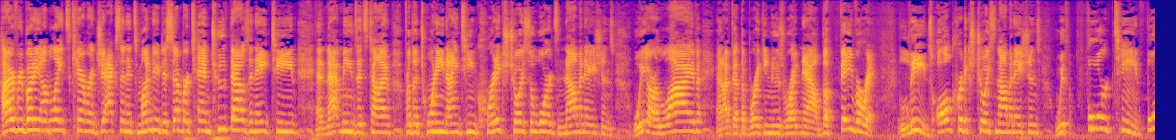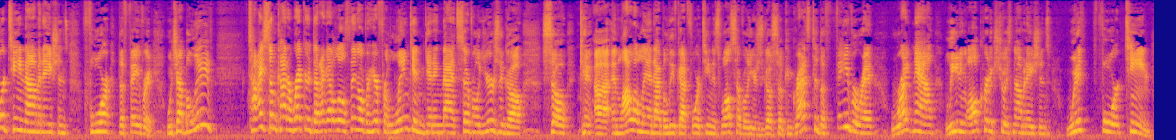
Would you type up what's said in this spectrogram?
Hi, everybody. I'm Lights Camera Jackson. It's Monday, December 10, 2018, and that means it's time for the 2019 Critics' Choice Awards nominations. We are live, and I've got the breaking news right now. The favorite leads all Critics' Choice nominations with 14, 14 nominations for the favorite, which I believe tie some kind of record that I got a little thing over here for Lincoln getting that several years ago. So, uh, and La La Land, I believe, got 14 as well several years ago. So, congrats to the favorite right now, leading all Critics' Choice nominations with 14.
